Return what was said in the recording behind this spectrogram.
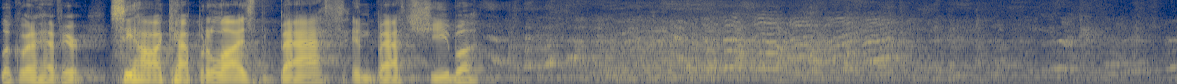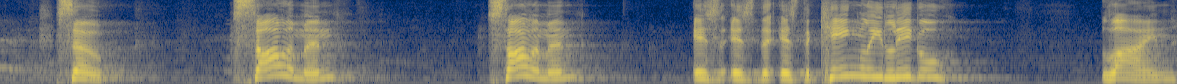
look what I have here. See how I capitalized Bath and Bathsheba? So, Solomon Solomon is, is, the, is the kingly legal line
